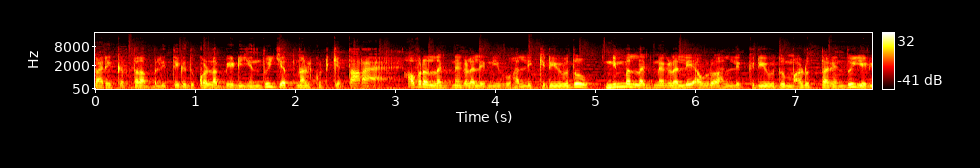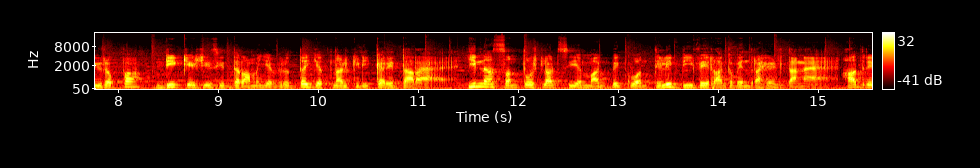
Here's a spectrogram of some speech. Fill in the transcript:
ಕಾರ್ಯಕರ್ತರ ಬಲಿ ತೆಗೆದುಕೊಳ್ಳಬೇಡಿ ಎಂದು ಯತ್ನಾಳ್ ಕುಟುಕಿದ್ದಾರೆ. ಅವರ ಲಗ್ನಗಳಲ್ಲಿ ನೀವು ಹಲ್ಲಿ ಕಿರಿಯುವುದು, ನಿಮ್ಮ ಲಗ್ನಗಳಲ್ಲಿ ಅವರು ಹಲ್ಲಿ ಕಿರಿಯುವುದು ಮಾಡುತ್ತಾರೆಂದು ಯಡಿಯೂರಪ್ಪ ಡಿಕೆಶಿ ಸಿದ್ದರಾಮಯ್ಯ ವಿರುದ್ಧ ಯತ್ನಾಳ್ ಕಿಡಿಕಾರಿದ್ದಾರೆ. ಇನ್ನ ಸಂತೋಷ್ ಲಾಡ್ ಸಿಎಂ ಆಗಬೇಕು ಅಂತೇಳಿ ಬಿ ವೈ ರಾಘವೇಂದ್ರ ಹೇಳ್ತಾನೆ. ಆದ್ರೆ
